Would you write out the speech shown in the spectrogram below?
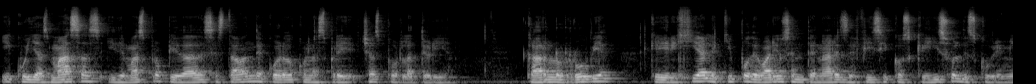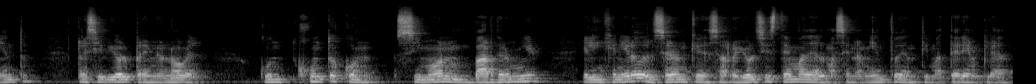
y cuyas masas y demás propiedades estaban de acuerdo con las prehechas por la teoría. Carlos Rubia, que dirigía el equipo de varios centenares de físicos que hizo el descubrimiento, recibió el premio Nobel, junto con Simon Bardermeer, el ingeniero del CERN que desarrolló el sistema de almacenamiento de antimateria empleado.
